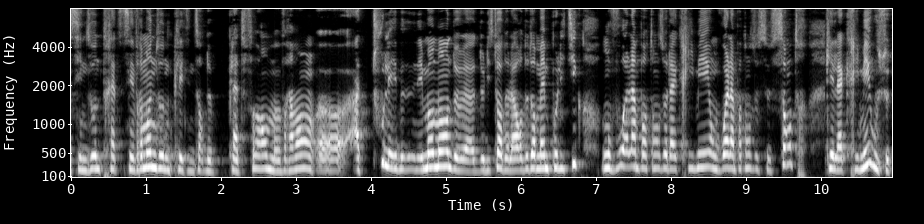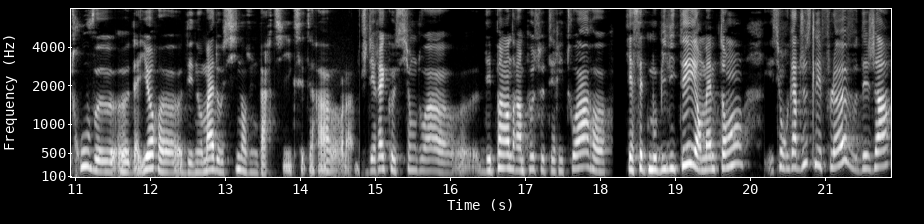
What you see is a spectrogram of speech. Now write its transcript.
c'est une zone très, c'est vraiment une zone clé, c'est une sorte de plateforme vraiment à tous les, les moments de, de l'histoire de la Horde d'Or, même politique, on voit l'importance de la Crimée, on voit l'importance de ce centre qu'est la Crimée, où se trouvent euh, euh, d'ailleurs euh, des nomades aussi dans une partie, etc. Voilà. Je dirais que si on doit dépeindre un peu ce territoire, il y a cette mobilité et en même temps, si on regarde juste les fleuves, déjà,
